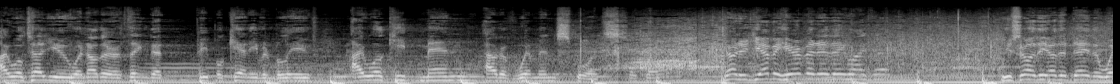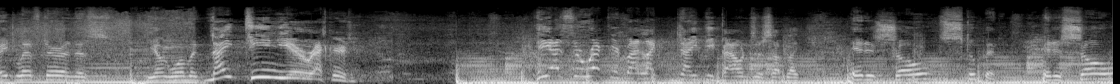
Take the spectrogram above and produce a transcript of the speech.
I will tell you another thing that people can't even believe. I will keep men out of women's sports. Okay? No, did you ever hear of anything like that? You saw the other day the weightlifter and this young woman, 19 year record. He has the record by like 90 pounds or something like. It is so stupid. It is so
